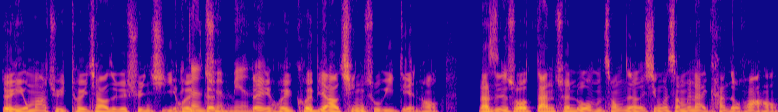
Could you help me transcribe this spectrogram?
对于我们要去推敲这个讯息也会更会更全面对，会会比较清楚一点哈。那只是说，单纯如果我们从这个新闻上面来看的话，哈，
